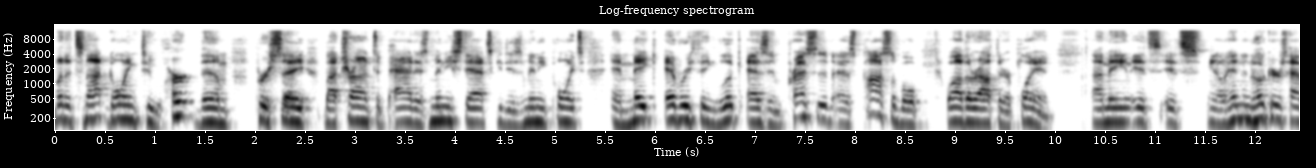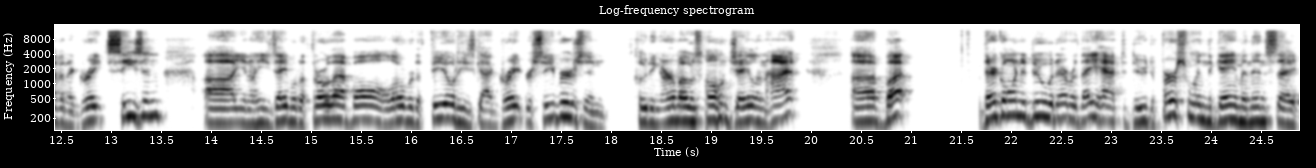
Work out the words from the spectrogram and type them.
but it's not going to hurt them per se by trying to pad as many stats, get as many points, and make everything look as impressive as possible while they're out there playing. I mean, it's it's you know Hendon Hooker's having a great season. Uh, you know he's able to throw that ball all over the field. He's got great receivers, including Irmo's own Jalin Hyatt. Uh, but they're going to do whatever they have to do to first win the game and then say,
